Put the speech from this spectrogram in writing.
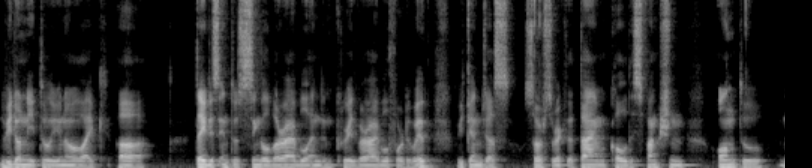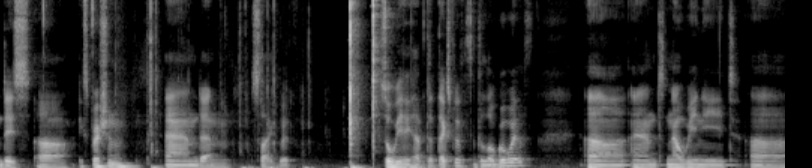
we don't need to you know like uh, take this into single variable and then create variable for the width we can just source rect at time call this function onto this uh, expression and then select width. So we have the text width, the logo width, uh, and now we need uh,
